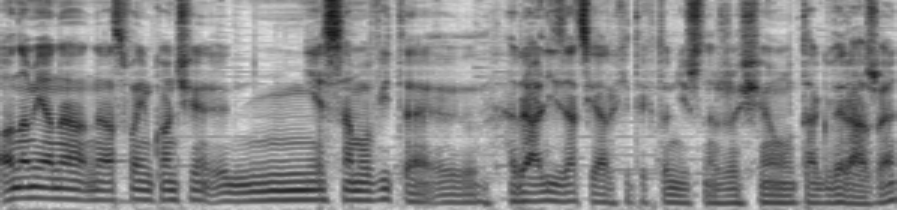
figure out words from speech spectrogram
ona miała na, na, swoim koncie niesamowite y, realizacje architektoniczne, że się tak wyrażę.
